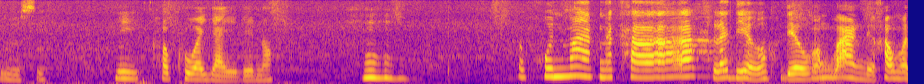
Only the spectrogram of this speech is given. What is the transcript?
ดูสิ นี่ครอบครัวใหญ่เลยเนาะขอบคุณมากนะคะ แล้วเดี๋ยว เดี๋ยวว่างๆ เดี๋ยวเข้ามา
